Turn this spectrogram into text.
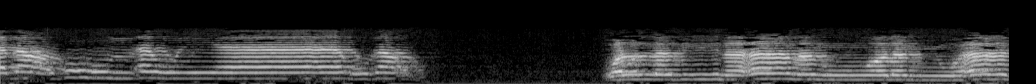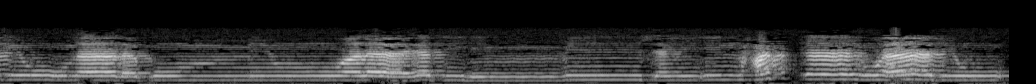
كان بعضهم أولياء بعض. والذين آمنوا ولم يهاجروا ما لكم من ولايتهم من شيء حتى يهاجروا.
